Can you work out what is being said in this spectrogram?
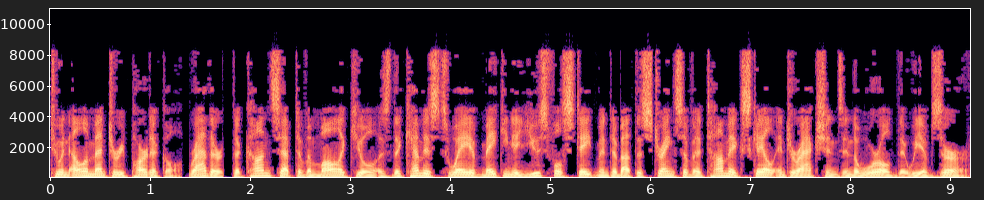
to an elementary particle, rather, the concept of a molecule is the chemist's way of making a useful statement about the strengths of atomic scale interactions in the world that we observe.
